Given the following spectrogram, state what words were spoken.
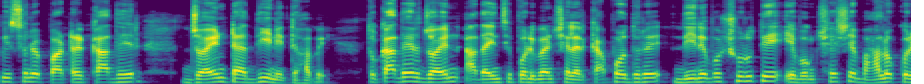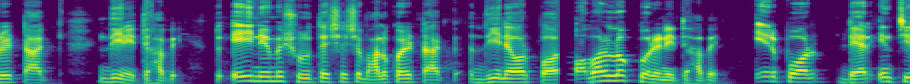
পিছনের পার্টের কাঁধের জয়েন্টটা দিয়ে নিতে হবে। তো কাঁধের জয়েন্ট আধা ইঞ্চি পরিমাণ সেলাইয়ের কাপড় ধরে দিয়ে নেব শুরুতে এবং শেষে ভালো করে টাক দিয়ে নিতে হবে। তো এই নিয়মে শুরুতে শেষে ভালো করে টাক দিয়ে নেওয়ার পর ওভারলক করে নিতে হবে। এরপর দেড় ইঞ্চি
